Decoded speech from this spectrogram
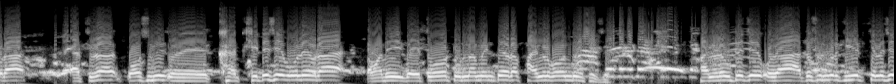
ওরা এতটা পড়াশুনি মানে খেটেছে বলে ওরা আমাদের এই এত বড় টুর্নামেন্টে ওরা ফাইনাল পর্যন্ত উঠেছে। ফাইনালে উঠেছে ওরা এত সুন্দর ক্রিকেট খেলেছে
